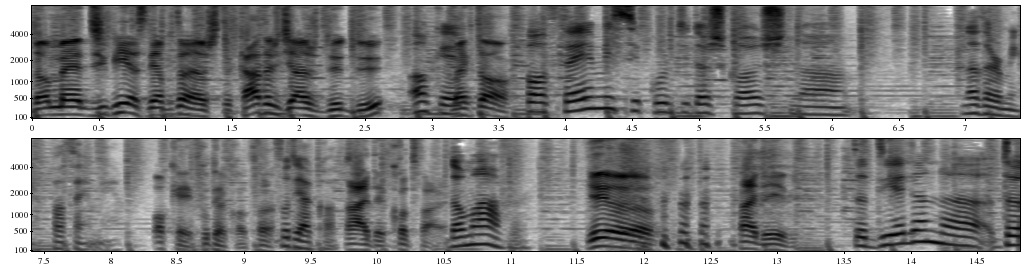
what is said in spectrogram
Do me GPS ja këtë është 4622. Okej. Okay. Me këto. Po themi sikur ti do shkosh në në Dhërmi, po themi. Okej, okay, futja kot, ha. Futja kot. Hajde, kot fare. Do më afër. Jo, jo, jo. Hajde, jepi. Të dielën të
